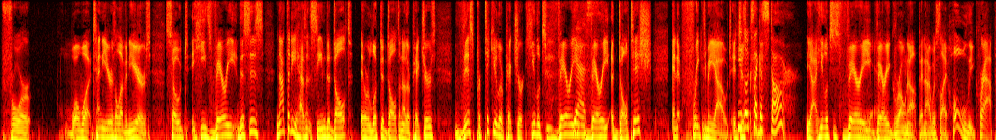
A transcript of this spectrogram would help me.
for well, what ten years, eleven years. So he's very. This is not that he hasn't seemed adult or looked adult in other pictures. This particular picture, he looks very, Yes. very adultish, and it freaked me out. It He just looks like a star. Yeah, he looks just very, very grown up, and I was like, "Holy crap,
